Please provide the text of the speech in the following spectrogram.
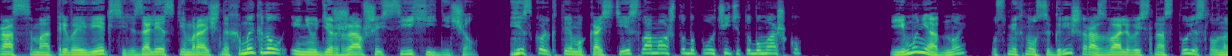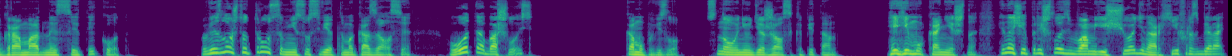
Рассматривая вексель, Залесский мрачно хмыкнул и, не удержавшись, съехидничал. «И сколько ты ему костей сломал, чтобы получить эту бумажку?» «Ему ни одной», — усмехнулся Гриша, разваливаясь на стуле, словно громадный сытый кот. «Повезло, что трусом несусветным оказался. Вот и обошлось». «Кому повезло?» — снова не удержался капитан. И ему, конечно, иначе пришлось бы вам еще один архив разбирать.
